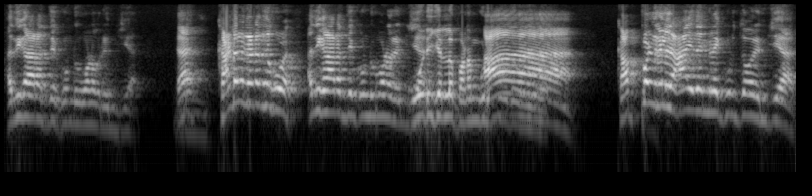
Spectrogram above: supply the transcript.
அதிகாரத்தை கொண்டு போனவர் எம்ஜிஆர்? கடல் கடந்து அதிகாரத்தை கொண்டு போனவர் எம்ஜிஆர். பணம் கப்பல்களில் ஆயுதங்களை கொடுத்தவர் எம்ஜிஆர்?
